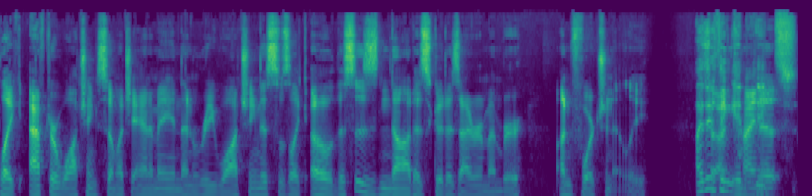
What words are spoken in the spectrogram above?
like after watching so much anime and then rewatching this was like, oh, this is not as good as I remember, unfortunately. I do So think it, kinda- it's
